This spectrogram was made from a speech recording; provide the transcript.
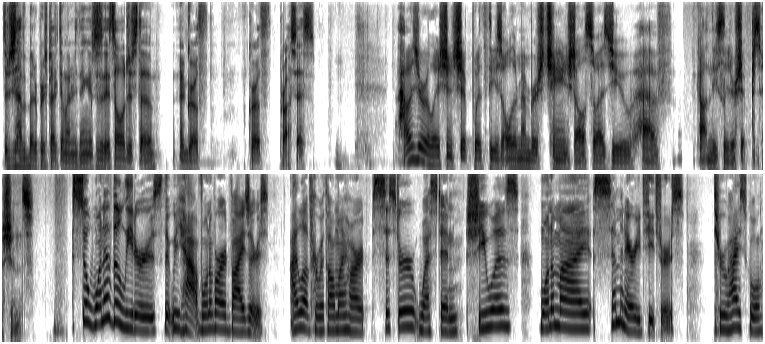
to just have a better perspective on everything. It's just, it's all just a, a growth growth process. How has your relationship with these older members changed also as you have gotten these leadership positions? So, one of the leaders that we have, one of our advisors, I love her with all my heart, Sister Weston. She was one of my seminary teachers through high school.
